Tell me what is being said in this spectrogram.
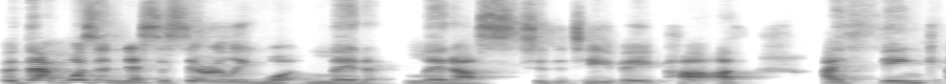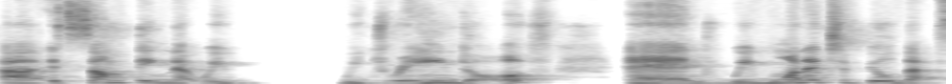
but that wasn't necessarily what led led us to the tv path i think uh, it's something that we we dreamed of and we wanted to build that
